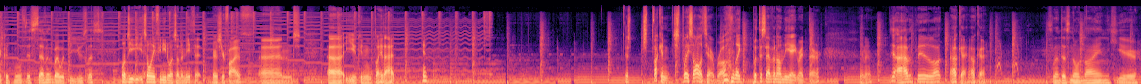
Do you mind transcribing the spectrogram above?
I could move this 7, but it would be useless. Well, do you, it's only if you need what's underneath it. There's your five, and uh, you can play that. Yeah. Fucking, just play solitaire, bro. like, put the seven on the eight right there. You know. Yeah, I haven't played it a lot. Okay. Okay. So then there's no 9 here.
